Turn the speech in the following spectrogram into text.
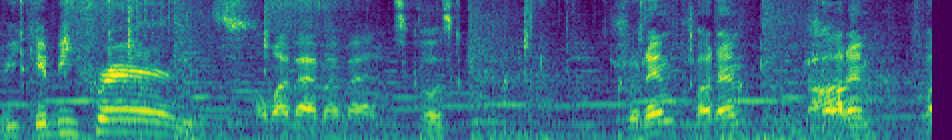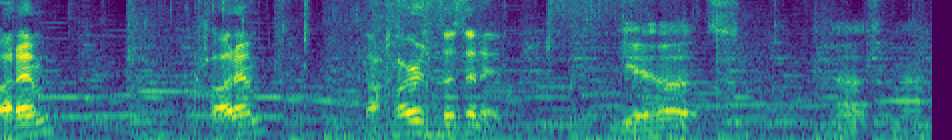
We can be friends. Oh my bad, my bad. Let's go, let's go. Shoot him, shot him, shot him, shot him, shot him. That hurts, doesn't it? Yeah, it hurts. It hurts, man.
